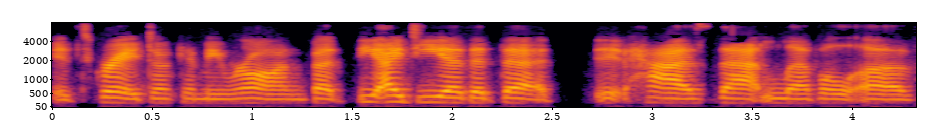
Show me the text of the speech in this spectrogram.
it's great, don't get me wrong, but the idea that that it has that level of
